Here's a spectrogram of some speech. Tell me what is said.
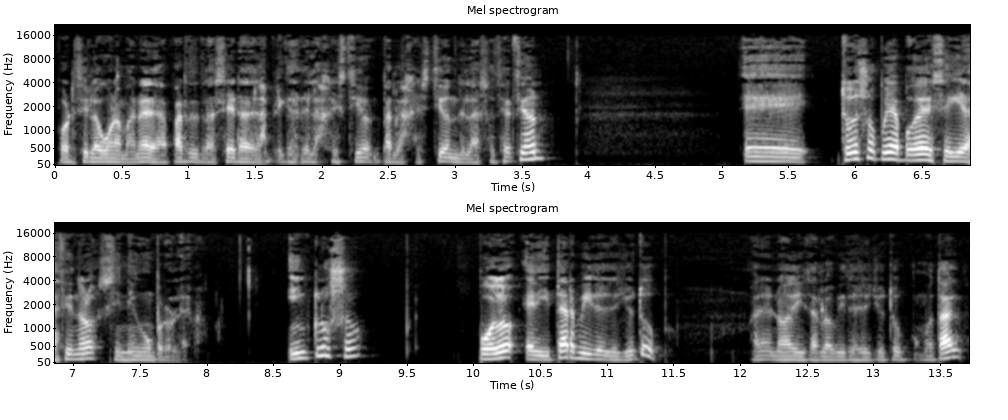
por decirlo de alguna manera, la parte trasera de la aplicación de la gestión, para la gestión de la asociación. Eh, todo eso voy a poder seguir haciéndolo sin ningún problema. Incluso puedo editar vídeos de YouTube, ¿vale? No editar los vídeos de YouTube como tal,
